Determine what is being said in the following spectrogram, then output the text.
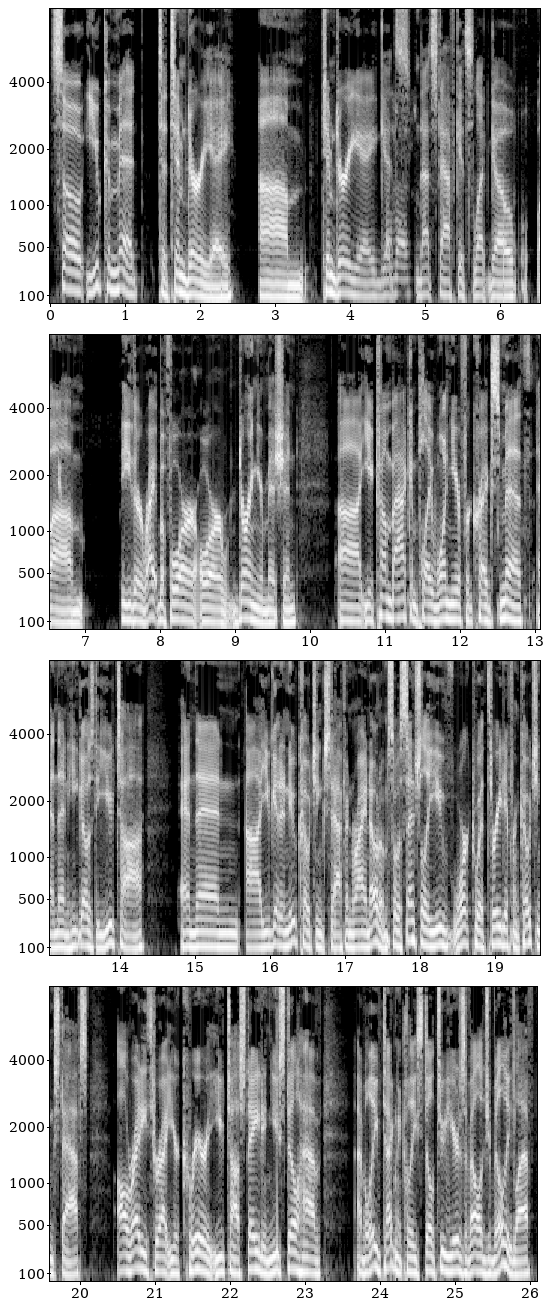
So you commit to Tim Duryea. Um, Tim Duryea gets uh-huh. that staff gets let go um, either right before or during your mission. Uh, you come back and play one year for Craig Smith, and then he goes to Utah, and then uh, you get a new coaching staff in Ryan Odom. So essentially, you've worked with three different coaching staffs already throughout your career at Utah State, and you still have, I believe, technically still two years of eligibility left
